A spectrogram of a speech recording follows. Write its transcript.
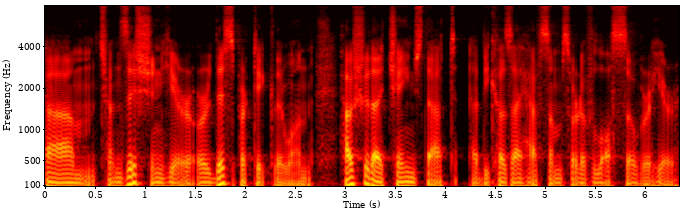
um, transition here or this particular one, how should I change that uh, because I have some sort of loss over here?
